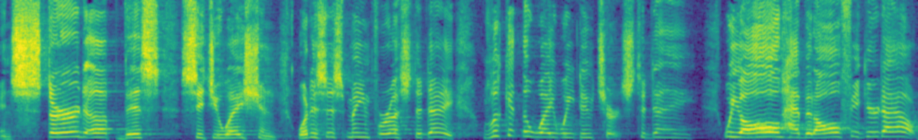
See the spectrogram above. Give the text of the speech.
and stirred up this situation. What does this mean for us today? Look at the way we do church today. We all have it all figured out.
